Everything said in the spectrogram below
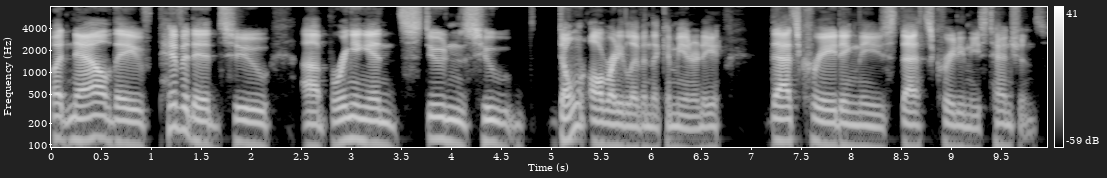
But now they've pivoted to uh, bringing in students who don't already live in the community that's creating these that's creating these tensions.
